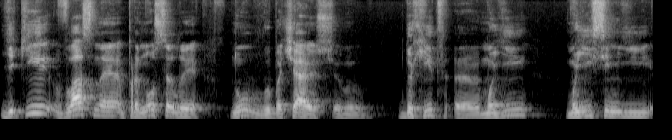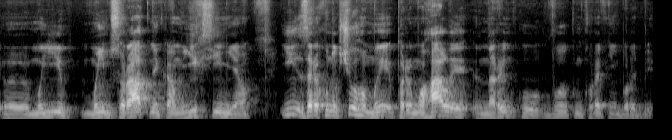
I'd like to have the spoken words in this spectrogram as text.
які власне приносили, ну вибачаюсь, е, дохід е, мої моїй сім'ї, е, мої, моїм соратникам, їх сім'ям, і за рахунок чого ми перемагали на ринку в конкурентній боротьбі.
